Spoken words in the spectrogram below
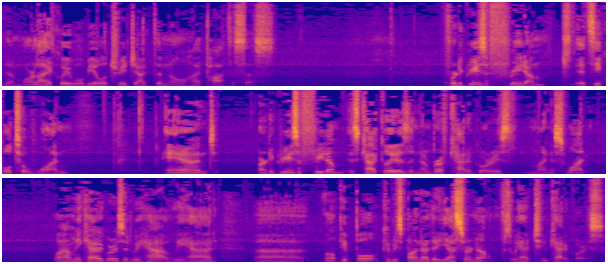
the more likely we'll be able to reject the null hypothesis. For degrees of freedom, it's equal to 1. And our degrees of freedom is calculated as the number of categories minus 1. Well, how many categories did we have? We had, uh, well, people could respond either yes or no. So we had two categories.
